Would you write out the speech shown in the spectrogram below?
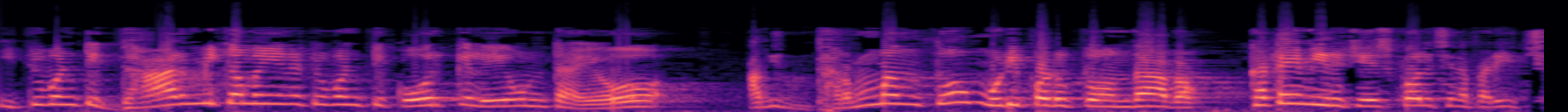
ఇటువంటి ధార్మికమైనటువంటి కోరికలు ఏముంటాయో అవి ధర్మంతో ముడిపడుతోందా అదొక్కటే మీరు చేసుకోవాల్సిన పరీక్ష.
